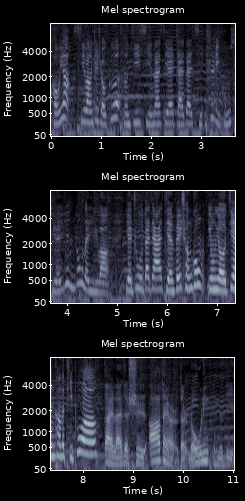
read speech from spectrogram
同样希望这首歌能激起那些宅在寝室里同学运动的欲望，也祝大家减肥成功，拥有健康的体魄哦。带来的是阿黛尔的《Rolling in the Deep》。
